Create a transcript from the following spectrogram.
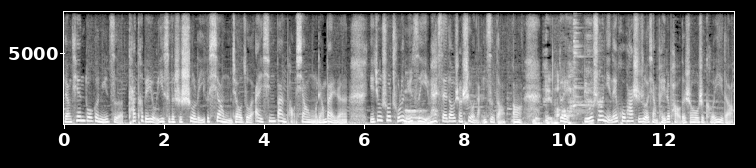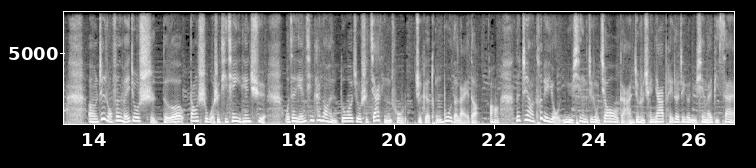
两千多个女子。他特别有意思的是设了一个项目，叫做爱心伴跑项目，两百人，也就是说除了女子以外，赛道上是有男子的啊。陪跑。对，比如说你那护花使者想陪着跑的时候都是可以的。嗯，这种氛围就使得当时我是提前一天去，我在延庆看。到很多就是家庭出这个同步的来的啊，那这样特别有女性的这种骄傲感，就是全家陪着这个女性来比赛，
